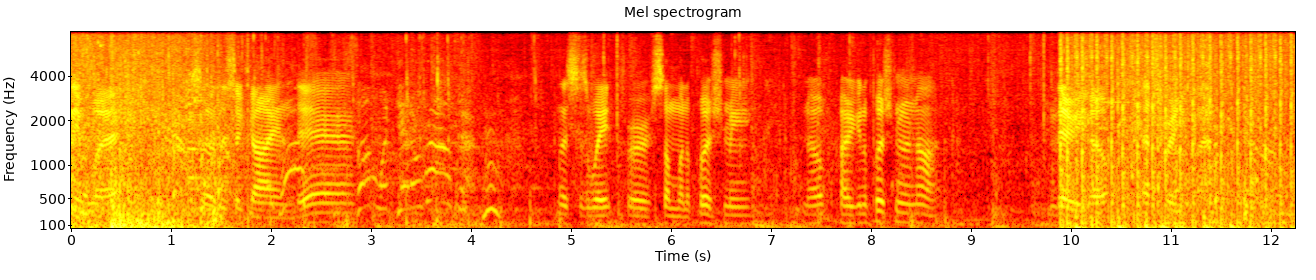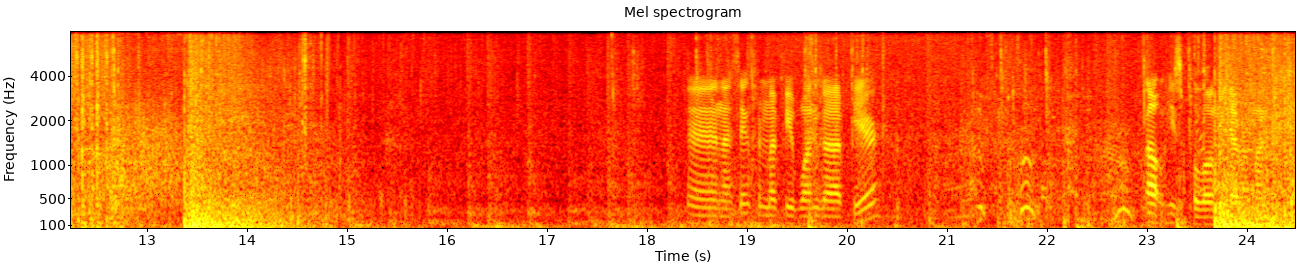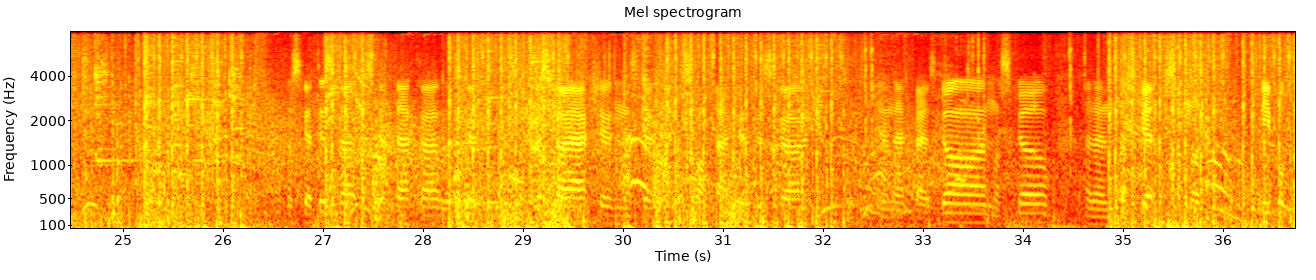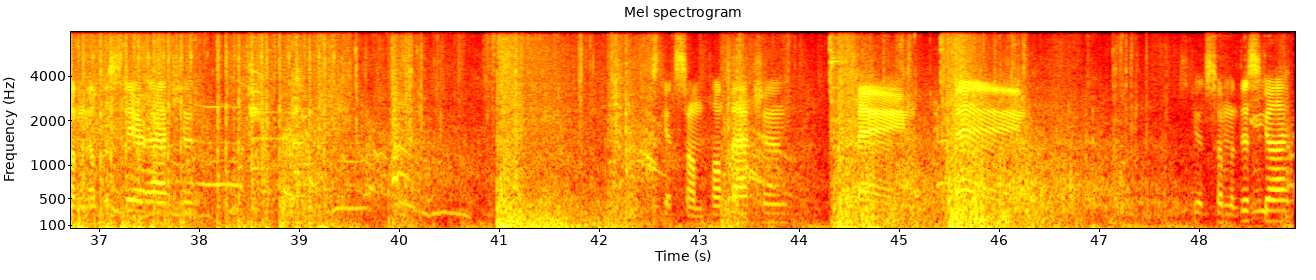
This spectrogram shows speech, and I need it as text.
Anyway, so there's a guy in there. Let's just wait for someone to push me. Nope. Are you gonna push me or not? There you go. That's where you went. And I think there might be one guy up here. Oh, he's below me. Never mind. Let's get this guy. Let's get that guy. Let's get this guy action. Let's get swap back at this guy. And that guy's gone. Let's go. And then let's get some of the people coming up the stair action. Let's get some pump action. Bang. Bang. Let's get some of this guy.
